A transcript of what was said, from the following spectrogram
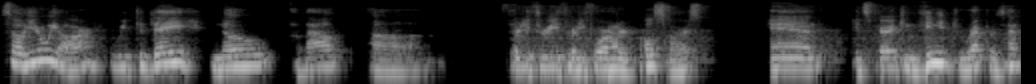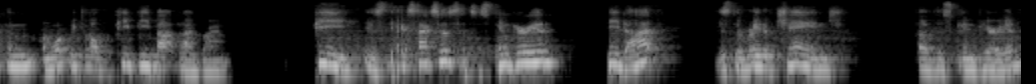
So here we are. We today know about uh, 33, 3,400 pulsars. And it's very convenient to represent them on what we call the PP dot diagram. P is the x-axis, it's a spin period. P dot is the rate of change of the spin period,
